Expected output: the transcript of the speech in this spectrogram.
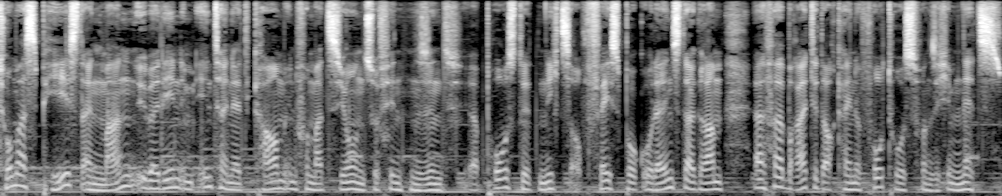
Thomas P. ist ein Mann, über den im Internet kaum Informationen zu finden sind. Er postet nichts auf Facebook oder Instagram, er verbreitet auch keine Fotos von sich im Netz.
